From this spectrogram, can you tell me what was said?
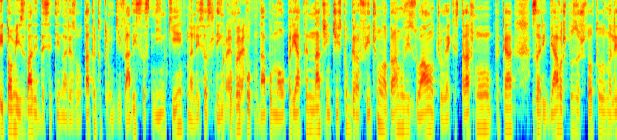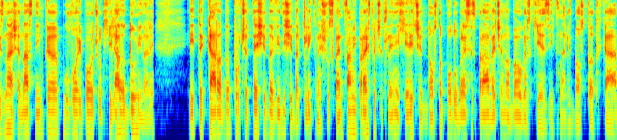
и то ми извади десетина резултата, като ми ги вади с снимки, нали, с линкове, добре, по, да, по много приятен начин, чисто графично, направо визуално човек е страшно така зарибяващо, защото, нали, знаеш, една снимка говори повече от хиляда думи, нали и те кара да прочетеш и да видиш и да кликнеш. Освен това ми прави впечатление, Хели, че доста по-добре се справя вече на български язик. Нали? Доста така,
